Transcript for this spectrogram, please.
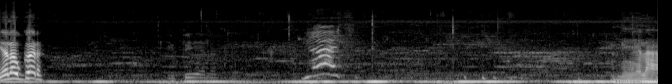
ये लवकर. यश मेला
